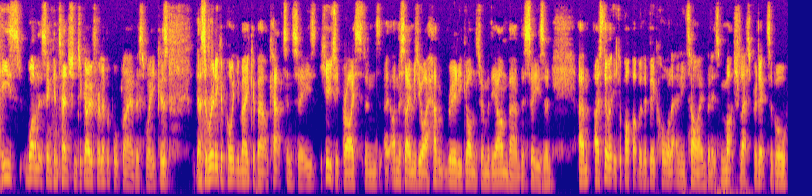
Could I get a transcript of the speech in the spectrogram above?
he's one that's in contention to go for a Liverpool player this week because that's a really good point you make about captaincy. He's hugely priced, and I'm the same as you. I haven't really gone to him with the armband this season. Um, I still think he could pop up with a big haul at any time, but it's much less predictable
